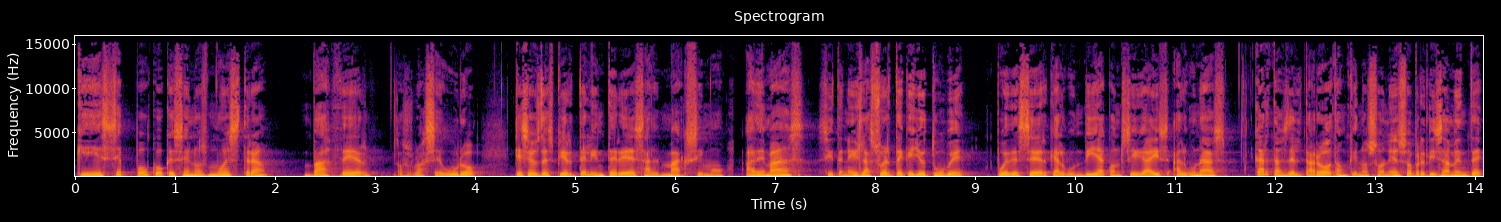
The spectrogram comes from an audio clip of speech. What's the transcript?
que ese poco que se nos muestra va a hacer, os lo aseguro, que se os despierte el interés al máximo. Además, si tenéis la suerte que yo tuve, puede ser que algún día consigáis algunas cartas del tarot, aunque no son eso precisamente,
